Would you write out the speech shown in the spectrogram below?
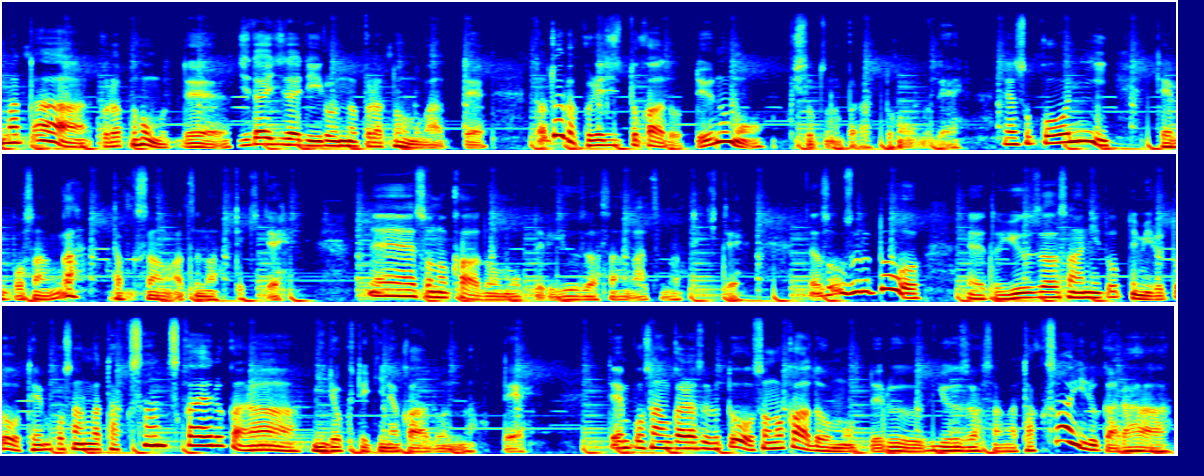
またプラットフォームって時代時代でいろんなプラットフォームがあって例えばクレジットカードっていうのも一つのプラットフォームででそこに店舗さんがたくさん集まってきてでそのカードを持ってるユーザーさんが集まってきてでそうすると,、えーと、ユーザーさんにとってみると店舗さんがたくさん使えるから魅力的なカードになって店舗さんからするとそのカードを持ってるユーザーさんがたくさんいるから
